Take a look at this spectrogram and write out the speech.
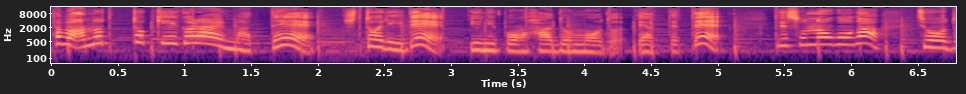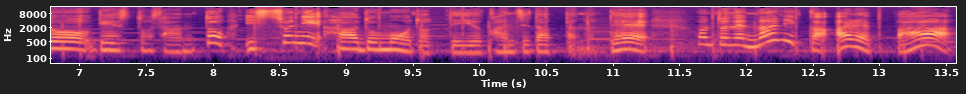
多分あの時ぐらいまで一人でユニポンハードモードやっててでその後がちょうどゲストさんと一緒にハードモードっていう感じだったので本当ね何かあれば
